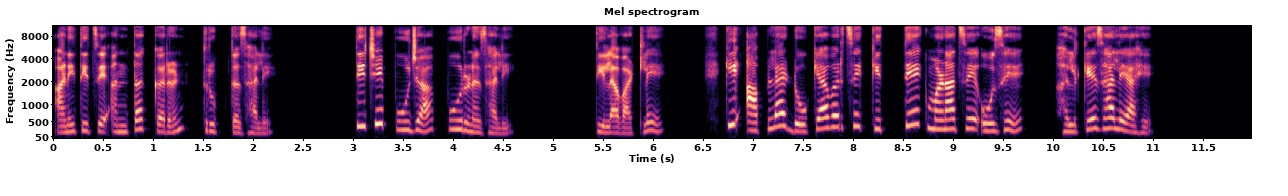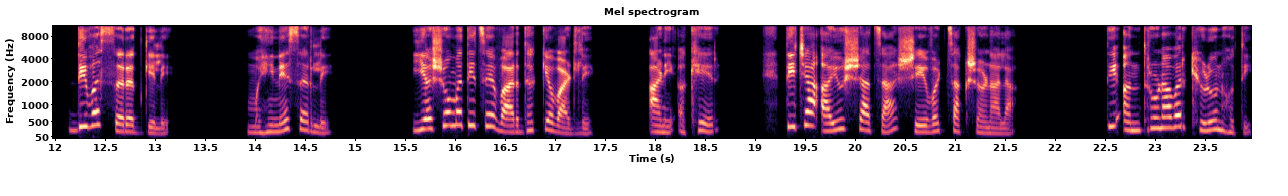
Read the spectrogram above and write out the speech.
आणि तिचे अंतःकरण तृप्त झाले. तिची पूजा पूर्ण झाली. तिला वाटले की आपल्या डोक्यावरचे कित्येक मनाचे ओझे हलके झाले आहे. दिवस सरत गेले. महिने सरले. यशोमतीचे वार्धक्य वाढले आणि अखेर तिच्या आयुष्याचा शेवटचा क्षण आला. ती अंथरुणावर खिळून होती.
